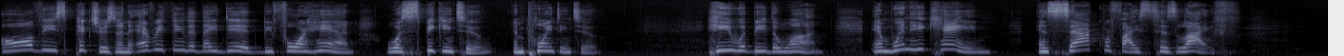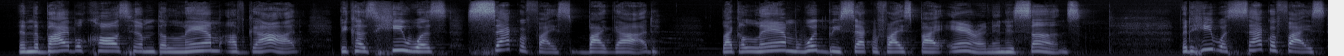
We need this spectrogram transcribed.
all these pictures and everything that they did beforehand was speaking to and pointing to. He would be the one. And when he came and sacrificed his life, and the Bible calls him the Lamb of God because he was sacrificed by God, like a lamb would be sacrificed by Aaron and his sons. But he was sacrificed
